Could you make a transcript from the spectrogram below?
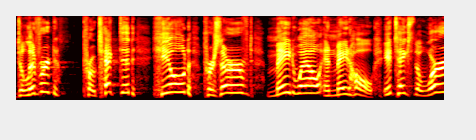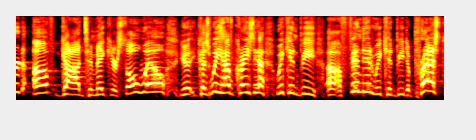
delivered protected, healed, preserved, made well, and made whole. It takes the word of God to make your soul well, because we have crazy, we can be uh, offended, we could be depressed,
